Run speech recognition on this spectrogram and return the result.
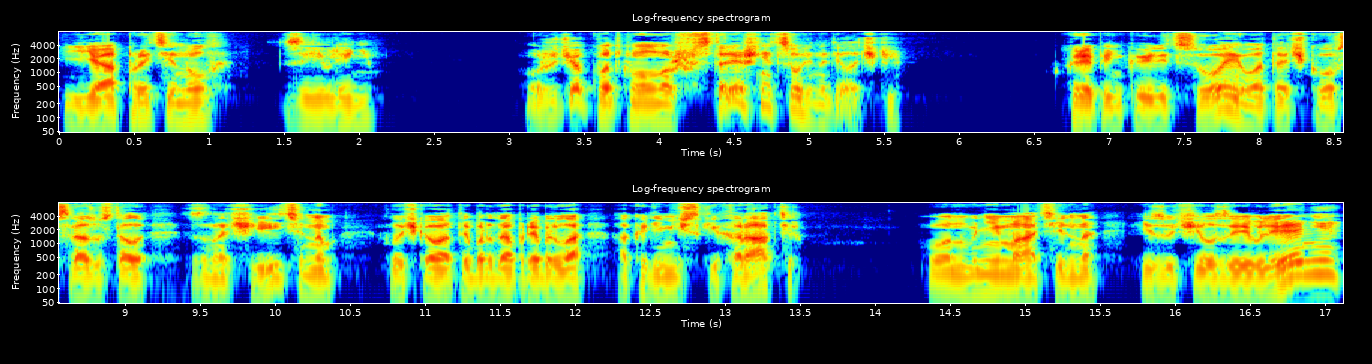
Я протянул заявление. Мужичок воткнул нож в столешницу и надел очки. Крепенькое лицо его от очков сразу стало значительным, клочковатая борода приобрела академический характер. Он внимательно изучил заявление,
